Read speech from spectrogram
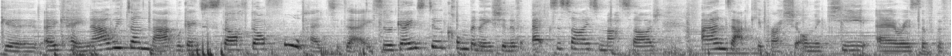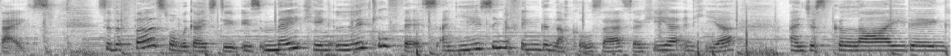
Good. Okay, now we've done that, we're going to start our forehead today. So we're going to do a combination of exercise, massage, and acupressure on the key areas of the face. So the first one we're going to do is making little fists and using the finger knuckles there, so here and here, and just gliding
